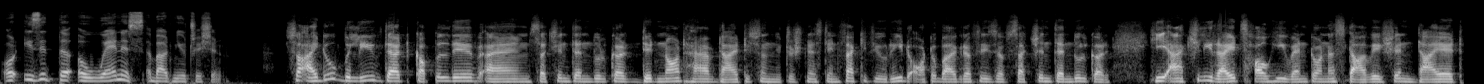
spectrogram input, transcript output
or is it the awareness about nutrition? So I do believe that Kapil Dev and Sachin Tendulkar did not have dietitian nutritionist. In fact, if you read autobiographies of Sachin Tendulkar, he actually writes how he went on a starvation diet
